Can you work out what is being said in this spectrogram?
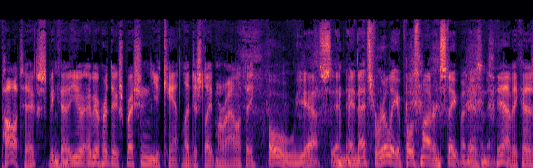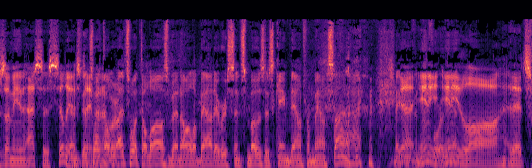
politics because mm-hmm. you have you ever heard the expression "you can't legislate morality"? Oh yes, and and that's really a postmodern statement, isn't it? Yeah, because I mean that's the silliest that's statement. What the, that's what the law's been all about ever since Moses came down from Mount Sinai. yeah, any any law that's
